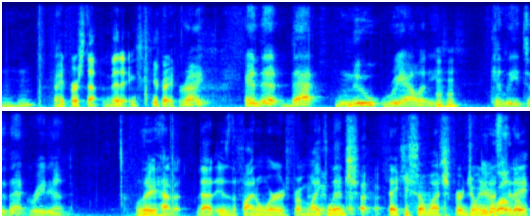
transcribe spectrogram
Mm-hmm. Right? First step, admitting. right? Right. And that that new reality can lead to that great end. Well, there you have it. That is the final word from Mike Lynch. Thank you so much for joining You're us welcome. today.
